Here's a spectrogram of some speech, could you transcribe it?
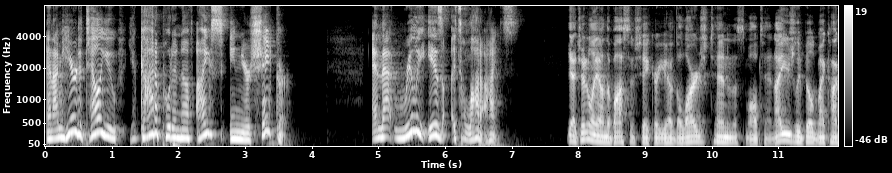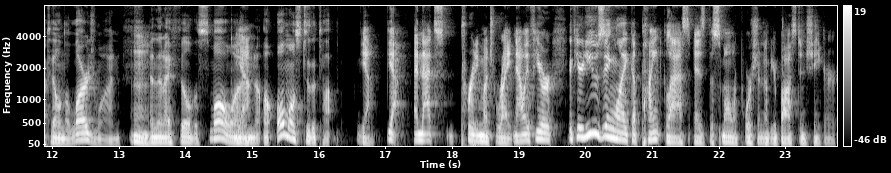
And i'm here to tell you you got to put enough ice in your shaker. And that really is it's a lot of ice yeah, generally on the Boston Shaker, you have the large tin and the small tin. I usually build my cocktail in the large one, mm. and then I fill the small one yeah. almost to the top. Yeah, yeah, and that's pretty much right. Now, if you're if you're using like a pint glass as the smaller portion of your Boston Shaker,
